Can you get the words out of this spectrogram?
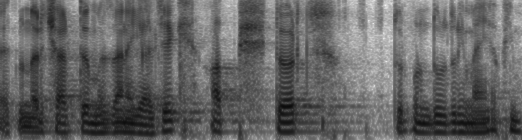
Evet bunları çarptığımızda ne gelecek? 64 Dur bunu durdurayım ben yapayım.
